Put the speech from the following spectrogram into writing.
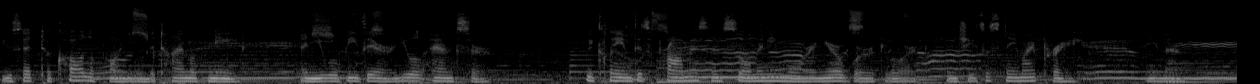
You said to call upon you in the time of need, and you will be there. You will answer. We claim this promise and so many more in your word, Lord. In Jesus' name I pray. Amen.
